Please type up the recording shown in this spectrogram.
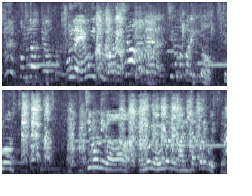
쓰고 겁나 웃겨. 원래 애몽이 좀 뭐라 싫어하거든. 치근덕거리는 거. 티몬 티몬이가 엉덩이 엉덩이를 만지작거리고 있어 아,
